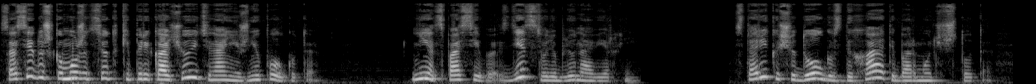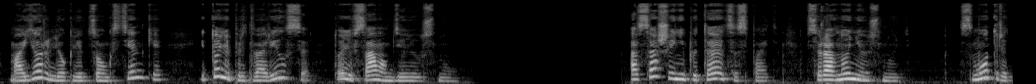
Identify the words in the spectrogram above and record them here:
Соседушка, может, все-таки перекочуете на нижнюю полку-то? Нет, спасибо. С детства люблю на верхней. Старик еще долго вздыхает и бормочет что-то. Майор лег лицом к стенке и то ли притворился, то ли в самом деле уснул. А Саша и не пытается спать, все равно не уснуть. Смотрит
